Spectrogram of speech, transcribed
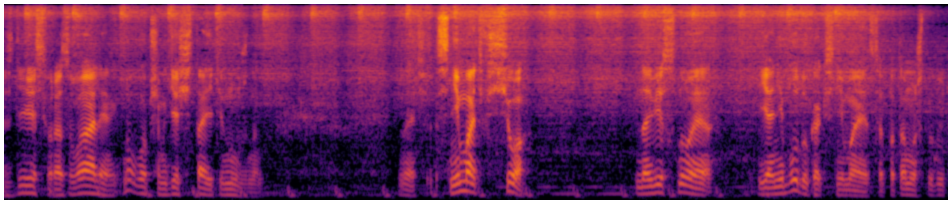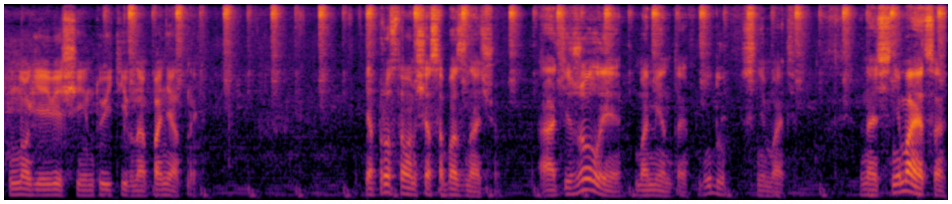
Здесь, в развале, ну, в общем, где считаете нужным. Значит, снимать все навесное я не буду, как снимается, потому что тут многие вещи интуитивно понятны. Я просто вам сейчас обозначу. А тяжелые моменты буду снимать. Значит, снимаются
